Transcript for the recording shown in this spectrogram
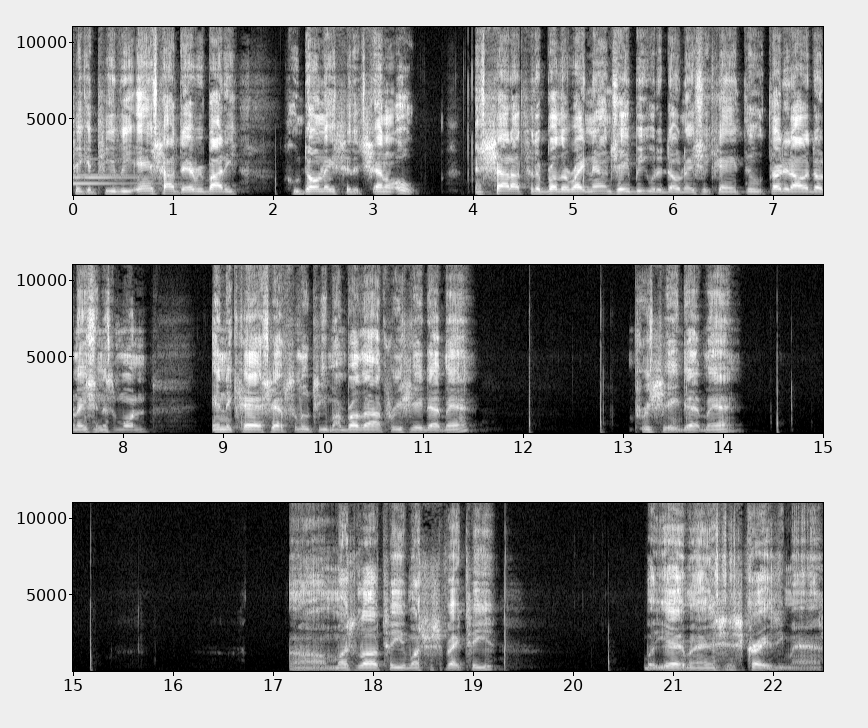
ticket TV. And shout out to everybody who donates to the channel. Oh, and shout out to the brother right now, JB with a donation. Came through. $30 donation this morning in the cash app. Salute to you, my brother. I appreciate that, man. Appreciate that, man. Um, much love to you, much respect to you. But yeah, man, it's just crazy, man.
